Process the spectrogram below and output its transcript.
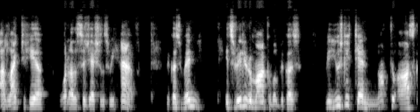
I'd like to hear what other suggestions we have. Because when it's really remarkable, because we usually tend not to ask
